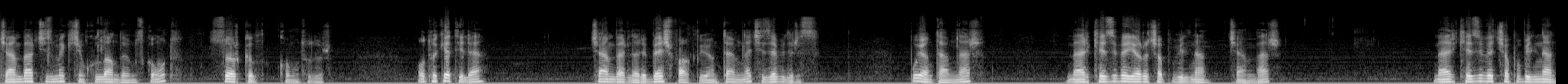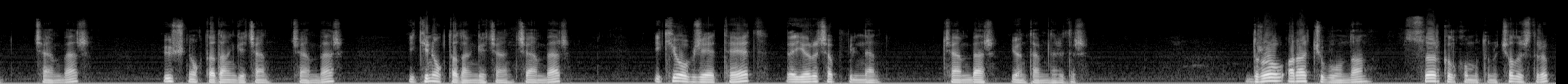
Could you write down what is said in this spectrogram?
Çember çizmek için kullandığımız komut circle komutudur. AutoCAD ile çemberleri 5 farklı yöntemle çizebiliriz. Bu yöntemler merkezi ve yarıçapı bilinen çember, merkezi ve çapı bilinen çember, 3 noktadan geçen çember, 2 noktadan geçen çember, 2 objeye teğet ve yarıçapı bilinen çember yöntemleridir. Draw araç çubuğundan circle komutunu çalıştırıp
